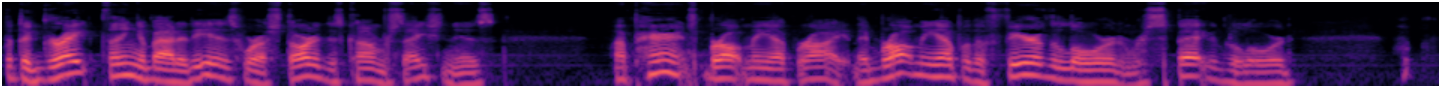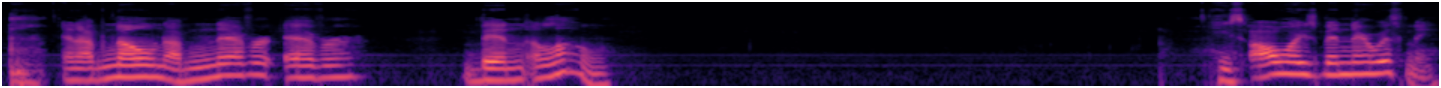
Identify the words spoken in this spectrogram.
But the great thing about it is, where I started this conversation is, my parents brought me up right. They brought me up with a fear of the Lord and respect of the Lord. And I've known I've never, ever been alone. He's always been there with me.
